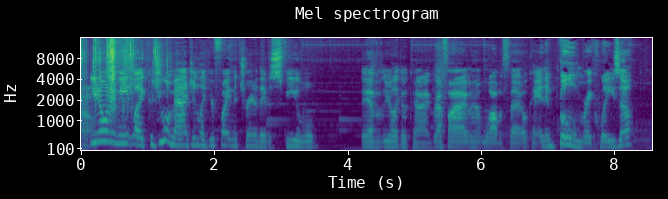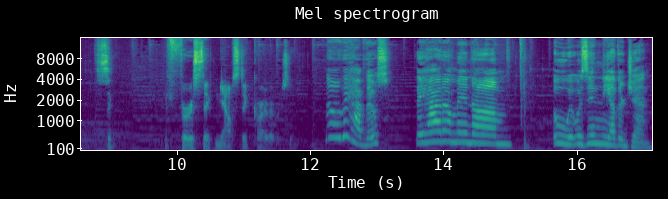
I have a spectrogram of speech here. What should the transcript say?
Wow. You know what I mean? Like, could you imagine like you're fighting a trainer, they have a Spheal, they have you're like, okay, Graphite, Wobbuffet, okay, and then boom, Rayquaza. It's like the first like Meowstic card I've ever seen. No, they have those. They had them in um Ooh, it was in the other gen.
